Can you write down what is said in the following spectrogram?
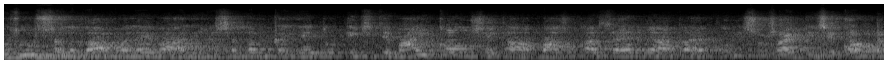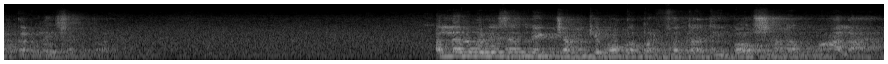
हुजूर सल्लल्लाहु अलैहि वसल्लम का ये तो इज्तिमाई कौम से था। बाजू का शहर में आता है, पूरी सोसाइटी से कांटेक्ट कर ले सकता है। अल्लाह इज़्ज़त ने एक जंग के मौके पर फतह दी। बहुत सारा माल आया।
